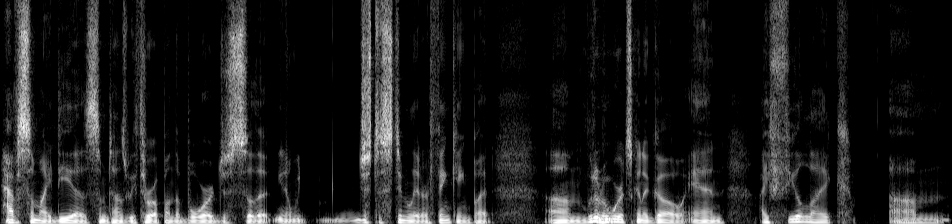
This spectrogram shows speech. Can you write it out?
have some ideas. Sometimes we throw up on the board just so that you know we just to stimulate our thinking, but um, we don't know mm-hmm. where it's going to go. And I feel like um,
